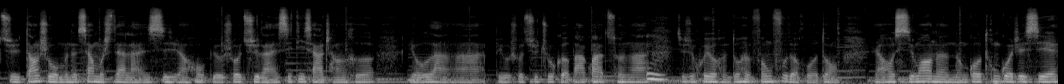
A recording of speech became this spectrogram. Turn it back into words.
去。当时我们的项目是在兰溪，然后比如说去兰溪地下长河游览啊，比如说去诸葛八卦村啊，就是会有很多很丰富的活动。然后希望呢，能够通过这些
